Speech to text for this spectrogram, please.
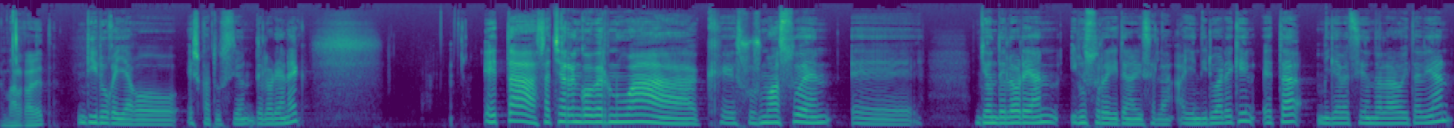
Margaret? diru gehiago eskatu zion Deloreanek. Eta Zatxerren gobernuak e, susmoa zuen e, John Delorean iruzur egiten ari zela haien diruarekin eta mila betzion dolara bian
